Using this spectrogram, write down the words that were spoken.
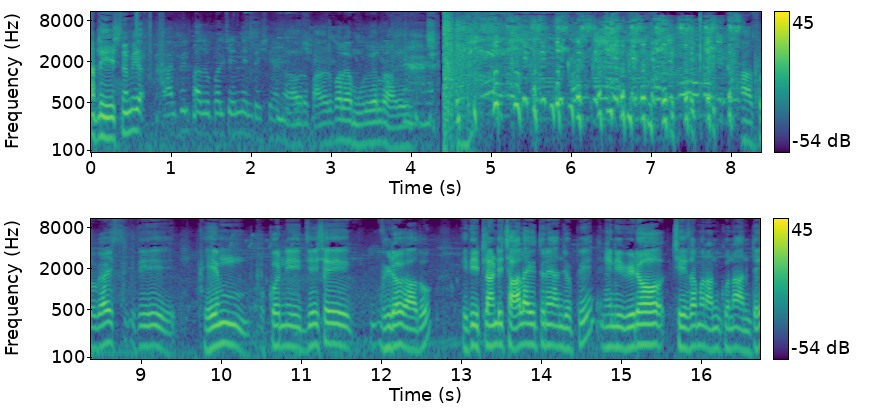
అట్లా చేసినాం ఇక కాల్పీలు పది రూపాయలు తెంపేసి ఆరు పది రూపాయలు మూడు వేలు రాదు సో గైస్ ఇది ఏం కొన్ని ఇది చేసే వీడియో కాదు. ఇది ఇట్లాంటివి చాలా అవుతున్నాయి అని చెప్పి నేను ఈ వీడియో చేద్దామని అనుకున్నా అంతే.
